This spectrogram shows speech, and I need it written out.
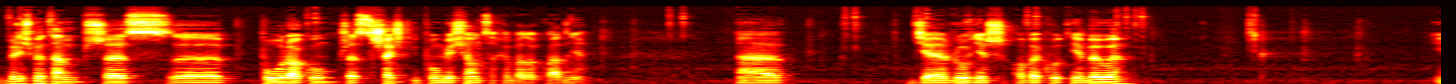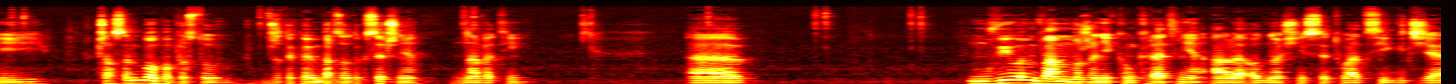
Byliśmy tam przez e, pół roku, przez 6,5 miesiąca chyba dokładnie, e, gdzie również owe kłótnie były. I czasem było po prostu, że tak powiem, bardzo toksycznie, nawet i. Mówiłem Wam może nie konkretnie, ale odnośnie sytuacji, gdzie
